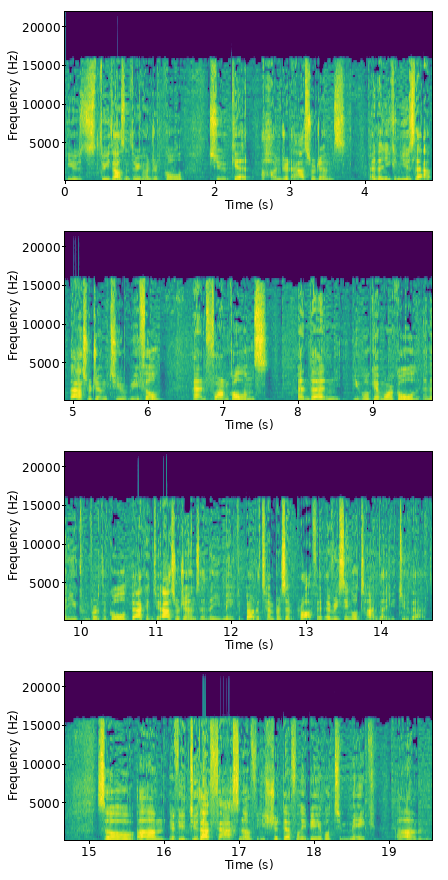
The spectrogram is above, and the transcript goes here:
Use 3,300 gold to get 100 Astro Gems, and then you can use that Astro Gem to refill and farm golems and then you will get more gold, and then you convert the gold back into Astro Gems, and then you make about a 10% profit every single time that you do that. So um, if you do that fast enough, you should definitely be able to make um,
